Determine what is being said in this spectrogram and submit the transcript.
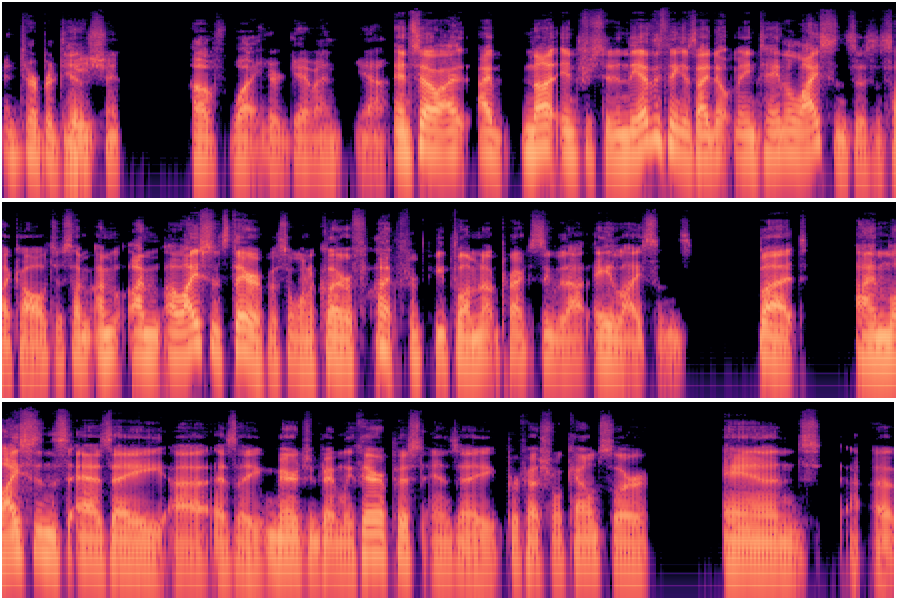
interpretation. Of what you're given. Yeah. And so I I'm not interested. And the other thing is I don't maintain a license as a psychologist. I'm I'm I'm a licensed therapist. I want to clarify for people. I'm not practicing without a license, but I'm licensed as a uh, as a marriage and family therapist, and as a professional counselor, and uh,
